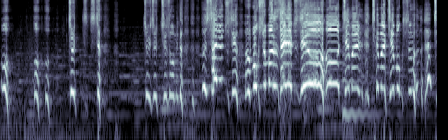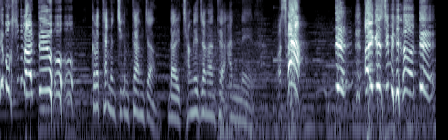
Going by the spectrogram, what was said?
어, 어, 어, 저 지- 진짜 저, 저 죄송합니다. 살려주세요. 어, 목숨만은 살려주세요. 어, 제발, 제발 제 목숨은 제 목숨은 안 돼요. 그렇다면 지금 당장 날 장 회장한테 안내해라. 어서! 네, 알겠습니다. 네.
